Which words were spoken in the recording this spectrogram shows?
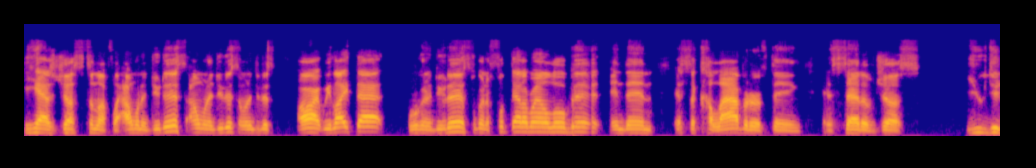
he has just enough. Like I want to do this, I want to do this, I want to do this. All right, we like that. We're gonna do this. We're gonna flip that around a little bit, and then it's a collaborative thing instead of just you do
